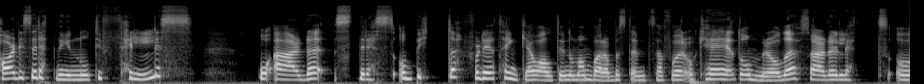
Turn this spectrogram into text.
Har disse retningene noe til felles? Og er det stress å bytte? For det tenker jeg jo alltid når man bare har bestemt seg for ok, et område, så er det lett å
